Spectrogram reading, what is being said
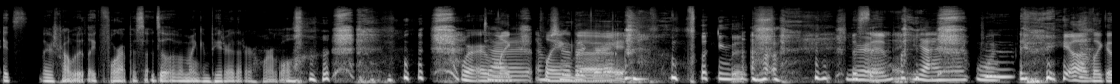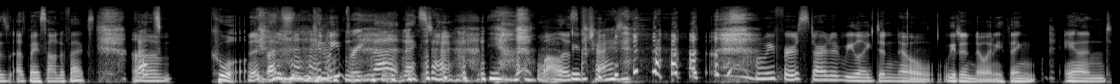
it's there's probably like four episodes that live on my computer that are horrible. Where I'm like. I'm playing sure the playing the the synth. Yeah. like, yeah, like as, as my sound effects. That's um, Cool. That's, can we bring that next time? yeah. Wallis. We've tried. when we first started, we like didn't know we didn't know anything, and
